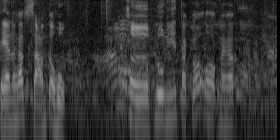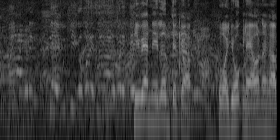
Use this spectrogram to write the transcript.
แต้มนะครับ 3 ต่อ 6 เสิร์ฟลูกนี้ตะกลาะออกนะครับพี่แว่นนี่เริ่มจะเจาะตัวยกแล้วนะครับ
